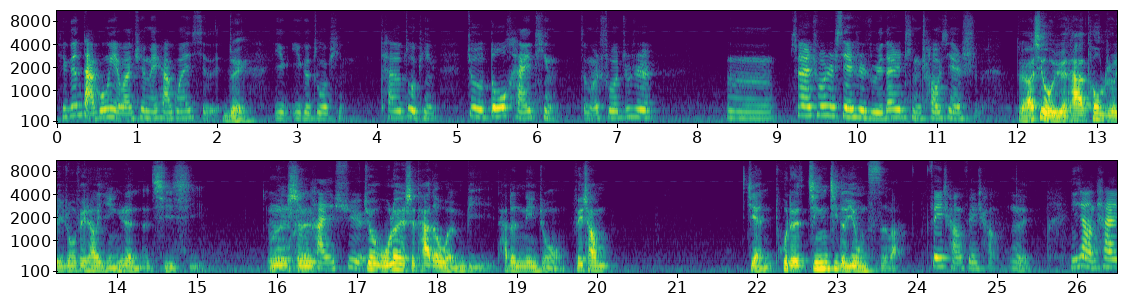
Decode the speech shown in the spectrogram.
其实跟打工也完全没啥关系的对，一一个作品，他的作品就都还挺怎么说，就是嗯，虽然说是现实主义，但是挺超现实的。对，而且我觉得他透露着一种非常隐忍的气息，无论嗯是很含蓄，就无论是他的文笔，他的那种非常简或者经济的用词吧，非常非常，嗯对，你想他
